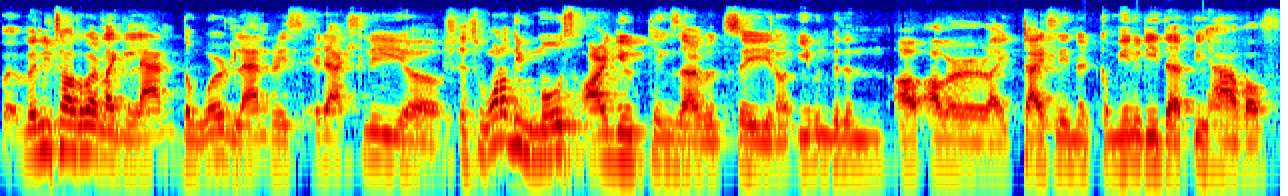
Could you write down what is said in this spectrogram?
When you talk about like land the word land race it actually uh, it's one of the most argued things i would say you know even within our, our like tightly knit community that we have of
